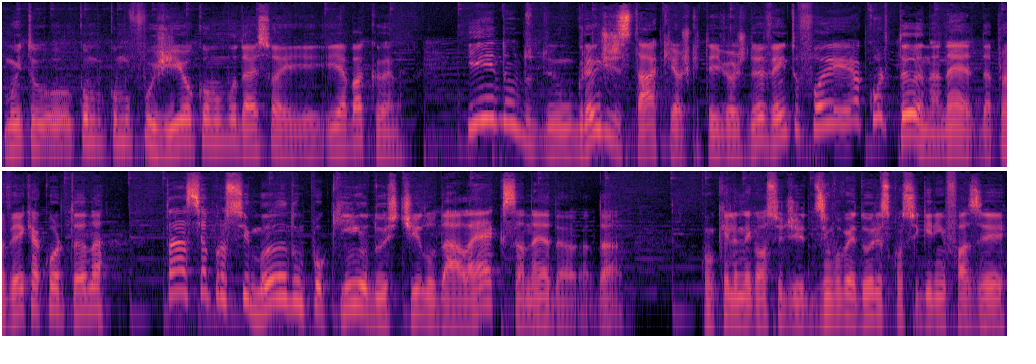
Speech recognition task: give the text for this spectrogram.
muito como, como fugir ou como mudar isso aí. E é bacana. E um, um grande destaque, acho que teve hoje do evento, foi a Cortana, né? Dá pra ver que a Cortana tá se aproximando um pouquinho do estilo da Alexa, né? Da, da, com aquele negócio de desenvolvedores conseguirem fazer.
